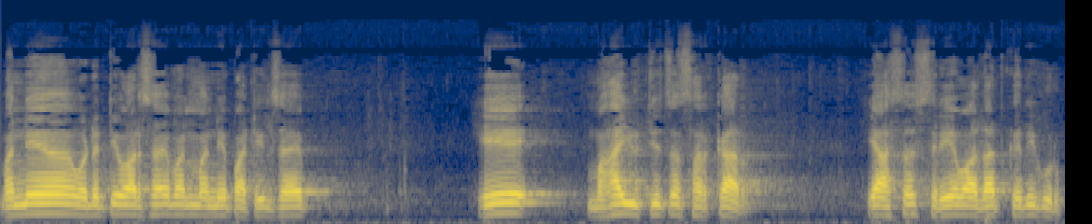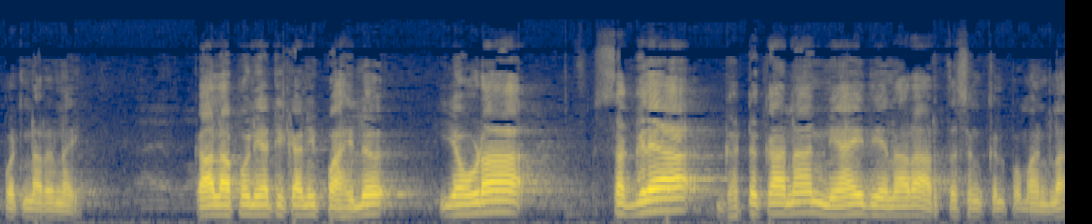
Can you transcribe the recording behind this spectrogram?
मान्य वडट्टीवार साहेब आणि मान्य पाटील साहेब हे महायुतीचं सरकार हे असं श्रेयवादात कधी गुरपटणारं नाही. काल आपण या ठिकाणी पाहिलं एवढा सगळ्या घटकांना न्याय देणारा अर्थसंकल्प मांडला.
